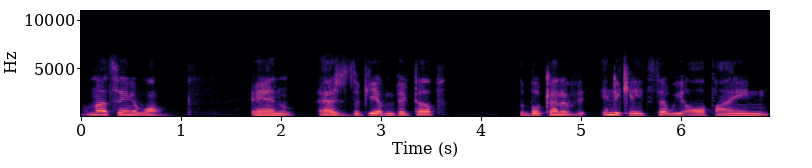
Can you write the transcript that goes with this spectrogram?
I'm not saying it won't. And as if you haven't picked up, the book kind of indicates that we all find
